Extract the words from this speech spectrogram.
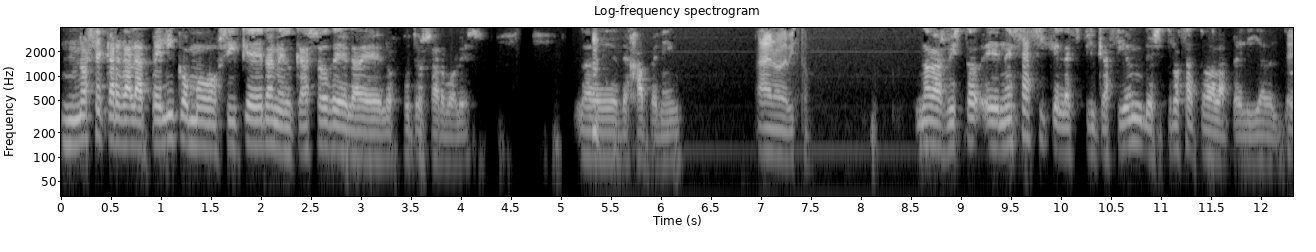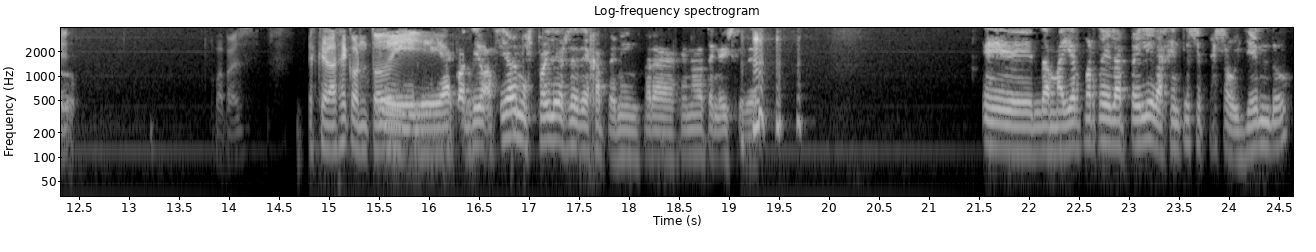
no se carga la peli como sí que era en el caso de la de los putos árboles. La de The Happening. Ah, no lo he visto. ¿No lo has visto? En esa sí que la explicación destroza toda la peli ya del Sí. todo. Bueno, pues, es que lo hace con todo y... Eh, a continuación, spoilers de The Happening, para que no lo tengáis que ver. Eh, la mayor parte de la peli la gente se pasa huyendo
